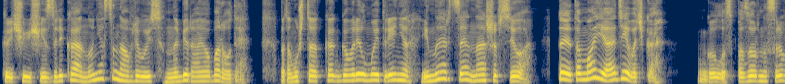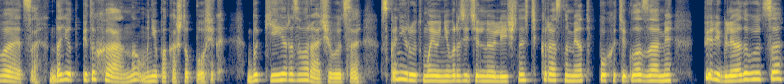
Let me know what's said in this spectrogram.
Кричу еще издалека, но не останавливаюсь, набираю обороты. Потому что, как говорил мой тренер, инерция – наше все. «Это моя девочка!» Голос позорно срывается, дает петуха, но мне пока что пофиг. Быки разворачиваются, сканируют мою невыразительную личность красными от похоти глазами, переглядываются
